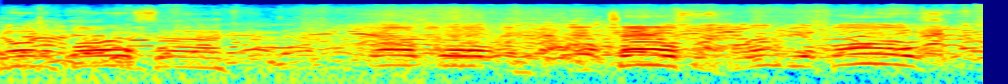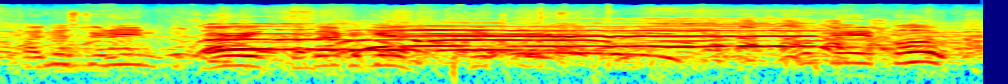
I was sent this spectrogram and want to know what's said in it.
Going to Paul's. Uh, Charles from Columbia Falls. If I missed your name, sorry, come back again next year. Okay, folks.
